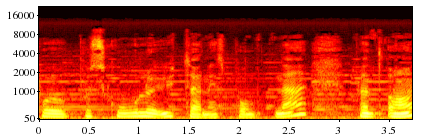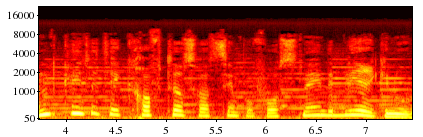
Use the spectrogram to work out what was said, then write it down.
på, på skole- og utdanningspunktene. Bl.a. knyttet til kraftigere satsing på forskning. Det blir ikke noe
